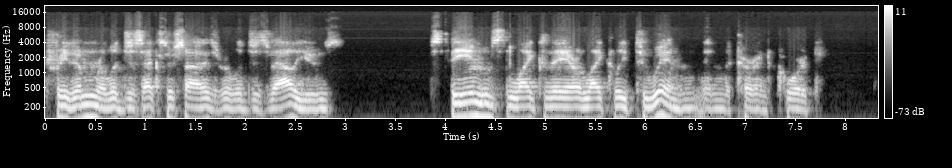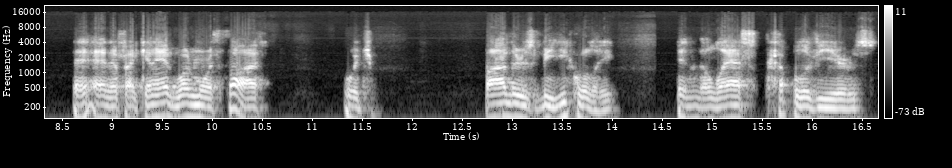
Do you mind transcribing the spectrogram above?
freedom, religious exercise, religious values seems like they are likely to win in the current court and if I can add one more thought, which bothers me equally, in the last couple of years,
